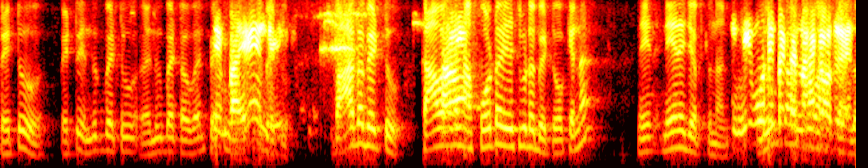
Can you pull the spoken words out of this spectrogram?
పెట్టు పెట్టు. ఎందుకు పెట్టు? ఎందుకు పెట్టావు కానీ బాగా పెట్టు. కావాలంటే. నా ఫోటో వేసి కూడా పెట్టు ఓకేనా? నేను నేనే చెప్తున్నాను. నీ పెట్ట నాకు అవసరం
